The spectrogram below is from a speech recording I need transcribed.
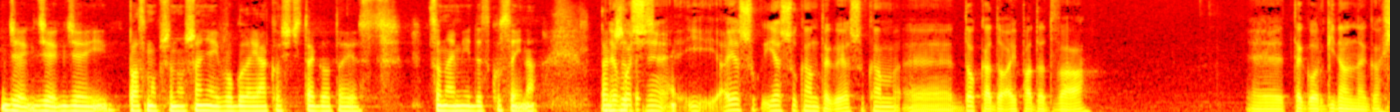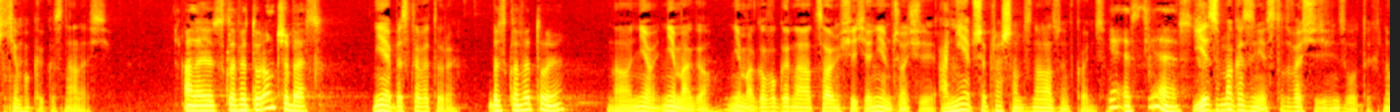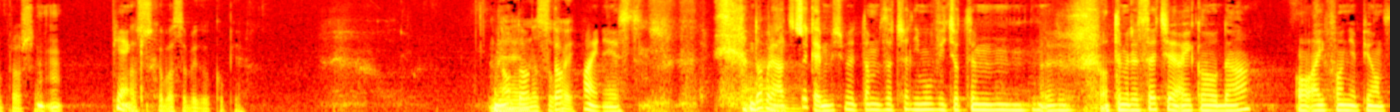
Gdzie, gdzie, gdzie i pasmo przenoszenia i w ogóle jakość tego to jest co najmniej dyskusyjna. Także ja właśnie, a ja, szuk, ja szukam tego, ja szukam e, doka do iPada 2 e, tego oryginalnego i nie mogę go znaleźć. Ale z klawiaturą czy bez? Nie, bez klawiatury. Bez klawiatury? No nie, nie ma go. Nie ma go w ogóle na całym świecie. Nie wiem, czy on się... A nie, przepraszam, znalazłem w końcu. Jest, jest. Jest w magazynie, 129 zł. No proszę. Pięknie. Aż chyba sobie go kupię. No, E, to, no słuchaj. to fajnie jest. Dobra, a czekaj, myśmy tam zaczęli mówić o tym, y, o tym resecie iClouda, o iPhone'ie 5.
